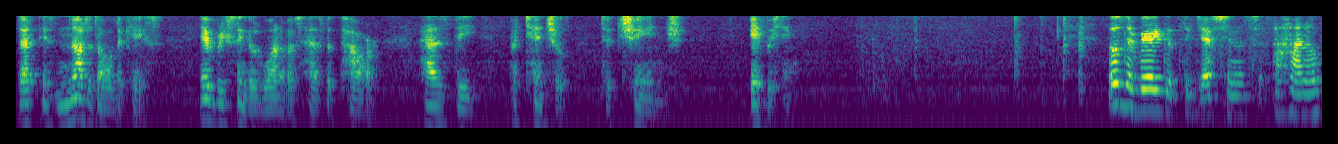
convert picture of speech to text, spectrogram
That is not at all the case. Every single one of us has the power, has the potential to change everything. Those are very good suggestions, Ahanu,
